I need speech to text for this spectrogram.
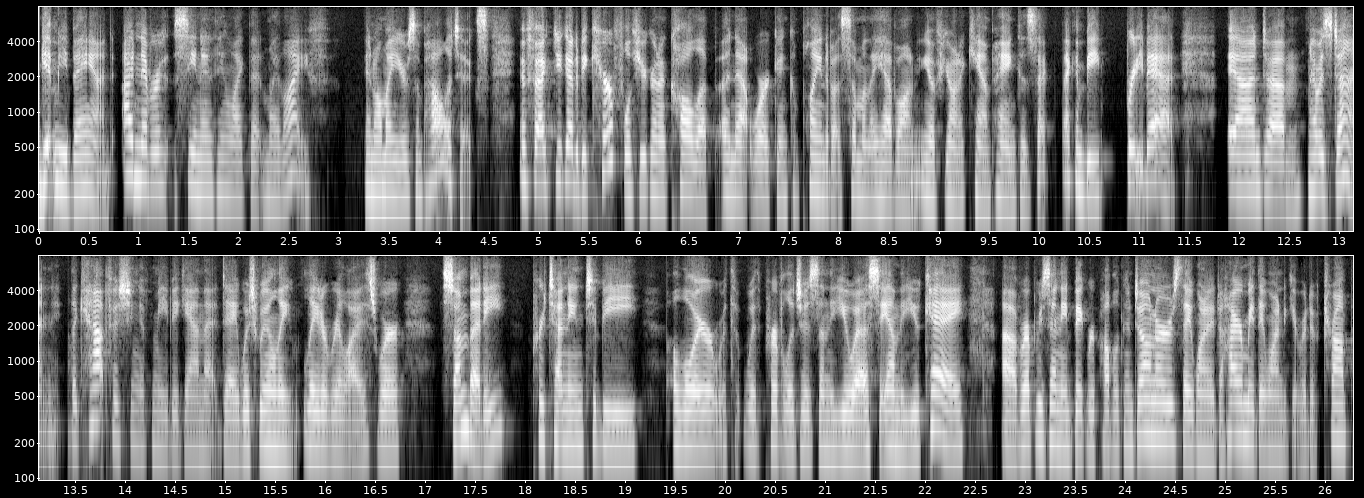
get me banned. I'd never seen anything like that in my life in all my years in politics. In fact, you got to be careful if you're going to call up a network and complain about someone they have on, you know, if you're on a campaign, because that, that can be pretty bad. And um, I was done. The catfishing of me began that day, which we only later realized were somebody pretending to be a lawyer with, with privileges in the US and the UK, uh, representing big Republican donors. They wanted to hire me, they wanted to get rid of Trump.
